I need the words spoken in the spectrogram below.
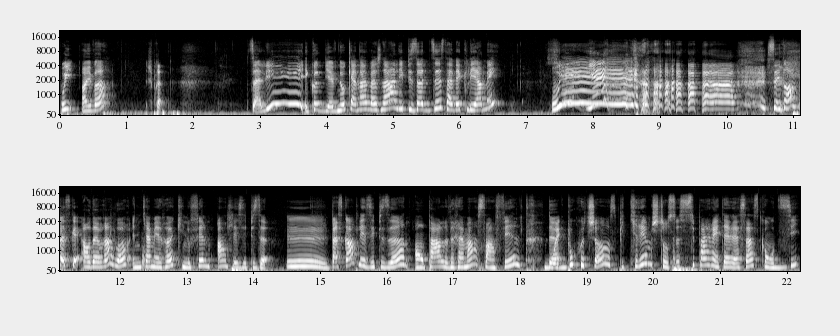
Oui, on y va? Je suis prête. Salut! Écoute, bienvenue au canal Vaginal, épisode 10 avec Léa May. Oui! Yeah! c'est drôle parce qu'on devrait avoir une caméra qui nous filme entre les épisodes. Hmm. Parce qu'entre les épisodes, on parle vraiment sans filtre de Ouais. beaucoup de choses. Puis crime, je trouve ça super intéressant ce qu'on dit.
